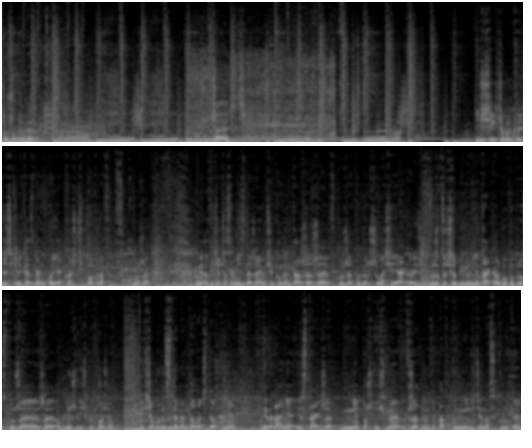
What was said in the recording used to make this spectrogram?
Dużo pudełek. Cześć. Dzisiaj chciałbym powiedzieć kilka zdań o jakości potraw w kurze. A mianowicie czasami zdarzają się komentarze, że w kurze pogorszyła się jakość, że coś robimy nie tak, albo po prostu, że, że obniżyliśmy poziom. I chciałbym zdementować te opinie. Generalnie jest tak, że nie poszliśmy w żadnym wypadku nigdzie na skróty.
